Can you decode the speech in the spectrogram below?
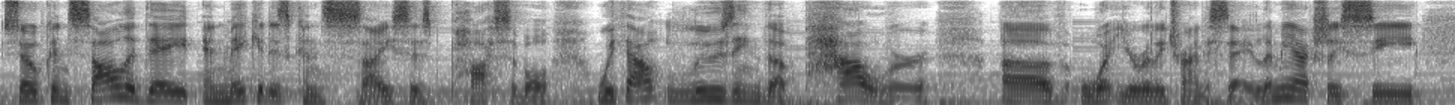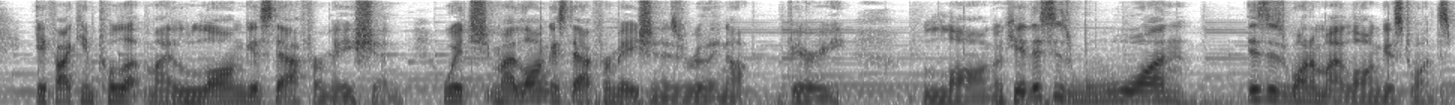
So consolidate and make it as concise as possible without losing the power of what you're really trying to say. Let me actually see if I can pull up my longest affirmation, which my longest affirmation is really not very long. Okay, this is one this is one of my longest ones.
